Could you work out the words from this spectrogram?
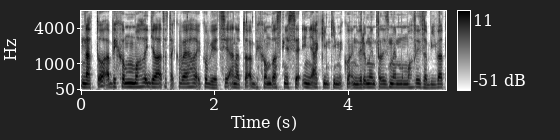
na to, abychom mohli dělat takovéhle jako věci a na to, abychom vlastně se i nějakým tím jako environmentalismem mohli zabývat,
